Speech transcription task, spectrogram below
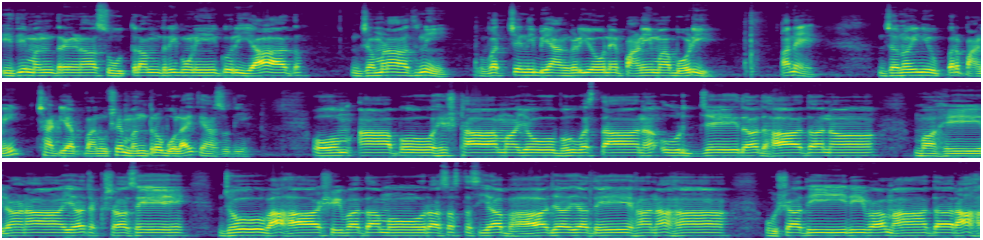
इति મંત્રેણ સૂત્રમ ત્રિગુણી કુર્યાત જમણા હાથની વચ્ચેની બે આંગળીઓને પાણીમાં બોળી અને જનોઈની ઉપર પાણી છાંટી આપવાનું છે મંત્રો બોલાય ત્યાં સુધી ઓમ આપો હિષ્ઠામયો ભુવસ્તાન ઉર્જે દધાતન મહેરણાય ચક્ષસે જો વાહા શિવતમો રસસ્તસ્ય ભાજયતે હનઃ ઉષતીરિવ માતરઃ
